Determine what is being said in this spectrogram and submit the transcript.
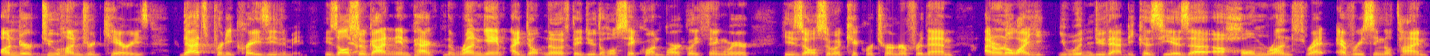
under 200 carries. That's pretty crazy to me. He's also yeah. got an impact in the run game. I don't know if they do the whole Saquon Barkley thing where he's also a kick returner for them. I don't know why you, you wouldn't do that because he is a, a home run threat every single time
